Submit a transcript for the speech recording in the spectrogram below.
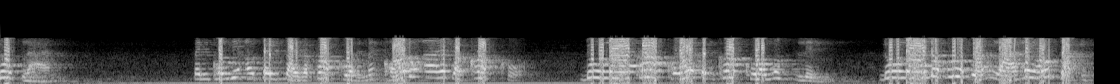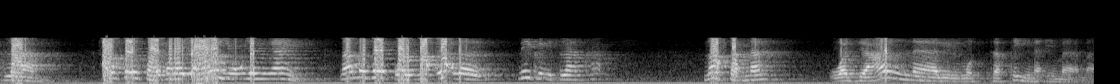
ลูกหลาน เป็นคนที่เอาใจใส่กับครอบครัวเห็นไหมขอดูอาให้กับครอบครัว ดูแลครอบครัวให้เป็นครอบครัวมุสลิม ดูแลลูกๆหลานๆให้รู้จักอิสลาม เอาใจใส่ภรรยาว่าอยู่ยังไงนะไม่ใช่ปล่อยปละละเลย นี่คืออิสลามครับ นอกจากนั้นวจัลนาลิลมุตตะกีนอิมามะ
